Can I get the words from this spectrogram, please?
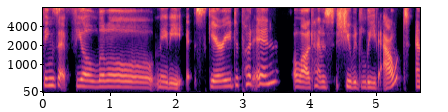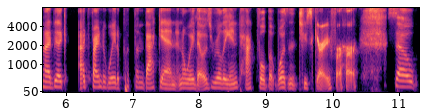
things that feel a little maybe scary to put in, a lot of times she would leave out and I'd be like, I'd find a way to put them back in in a way that was really impactful, but wasn't too scary for her. So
